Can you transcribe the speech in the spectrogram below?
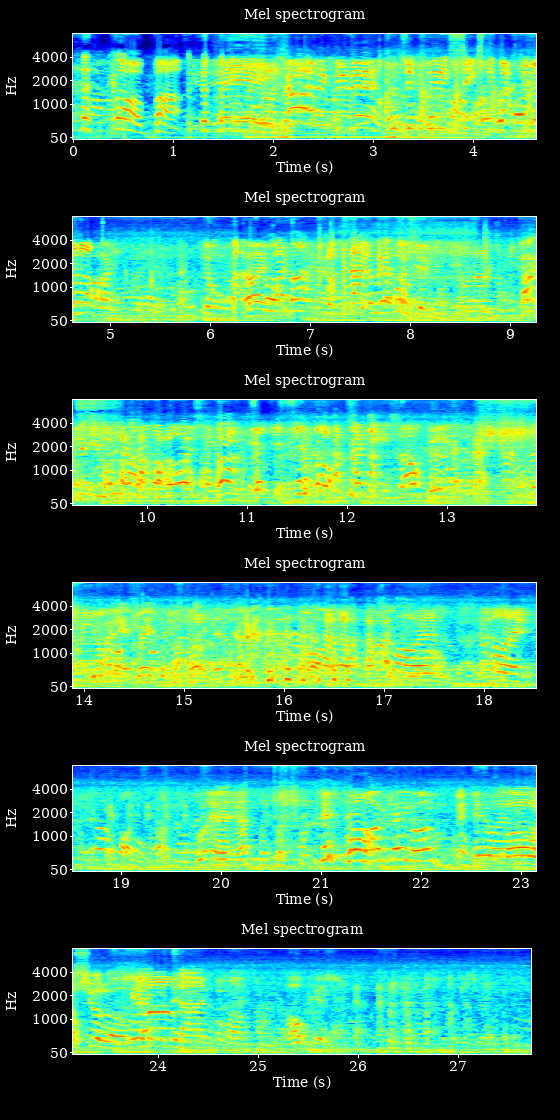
Come on, Pat. Trying to get it! 100 quid is 60 back it up. Don't back. Go. Is that in the cushion? Can't get your money out. On, boys. Well, take your zip off take it yourself. You win it. Wait for the split it. Come on. Come on. Come on, game on. Oh, shut up. Game on. time.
